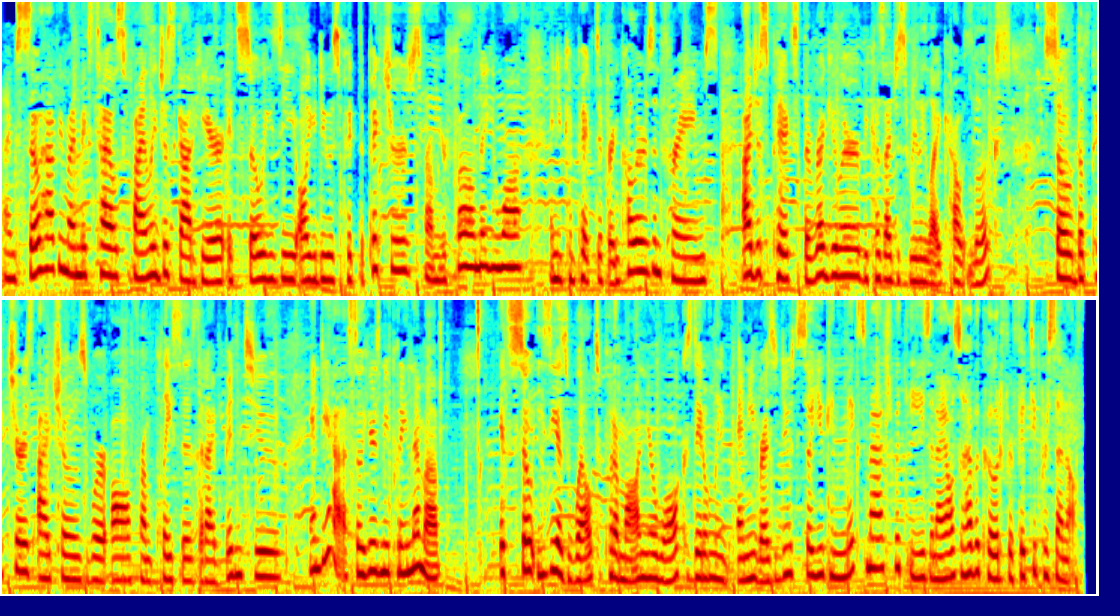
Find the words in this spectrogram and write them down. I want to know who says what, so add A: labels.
A: I'm so happy my Mixtiles finally just got here. It's so easy. All you do is pick the pictures from your phone that you want and you can pick different colors and frames. I just picked the regular because I just really like how it looks. So the pictures I chose were all from places that I've been to. And yeah, so here's me putting them up. It's so easy as well to put them on your wall because they don't leave any residue. So you can mix match with ease. And I also have a code for 50% off.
